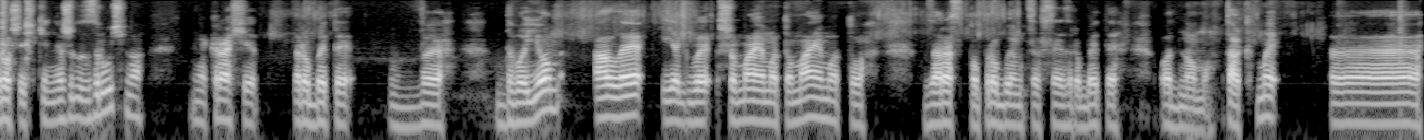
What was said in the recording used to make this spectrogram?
Трошечки незручно, е, краще робити вдвоєм, але якби що маємо, то маємо, то зараз спробуємо це все зробити одному. Так, ми е,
